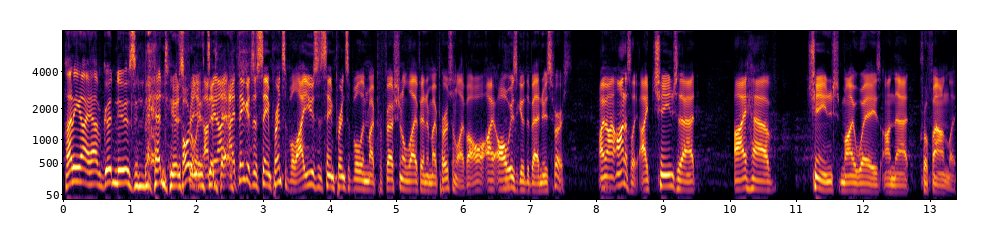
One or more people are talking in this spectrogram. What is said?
"Honey, I have good news and bad news for Totally. I mean. I, I think it's the same principle. I use the same principle in my professional life and in my personal life. I'll, I always give the bad news first. I mean, honestly, I change that. I have changed my ways on that profoundly.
